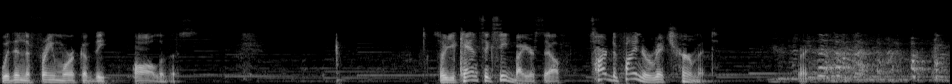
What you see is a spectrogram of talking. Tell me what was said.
within the framework of the all of us. So you can't succeed by yourself. It's hard to find a rich hermit. Right?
